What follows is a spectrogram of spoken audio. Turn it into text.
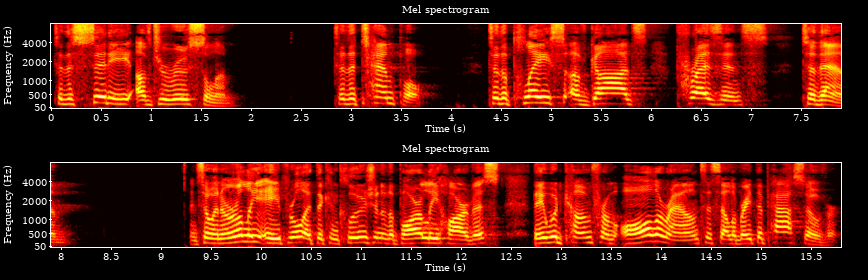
to the city of Jerusalem, to the temple, to the place of God's presence to them. And so in early April, at the conclusion of the barley harvest, they would come from all around to celebrate the Passover.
